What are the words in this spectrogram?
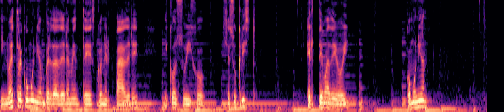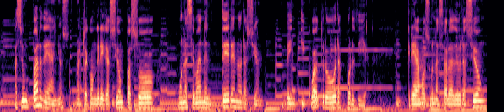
Y nuestra comunión verdaderamente es con el Padre y con su Hijo Jesucristo. El tema de hoy, comunión. Hace un par de años, nuestra congregación pasó una semana entera en oración, 24 horas por día. Creamos una sala de oración,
